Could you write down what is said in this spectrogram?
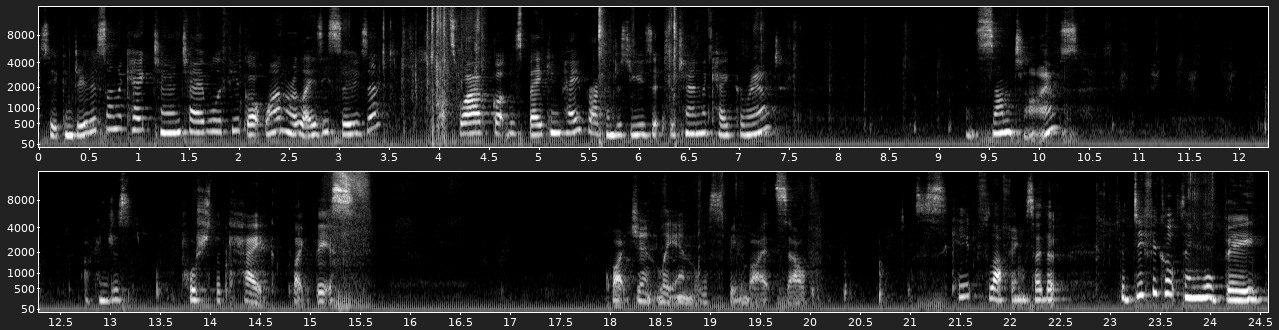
So you can do this on a cake turntable if you've got one or a Lazy Susan. That's why I've got this baking paper. I can just use it to turn the cake around. And sometimes I can just push the cake like this quite gently and it'll spin by itself. Just keep fluffing so that the difficult thing will be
